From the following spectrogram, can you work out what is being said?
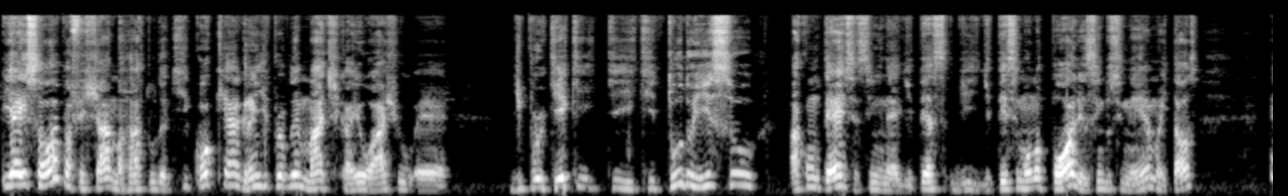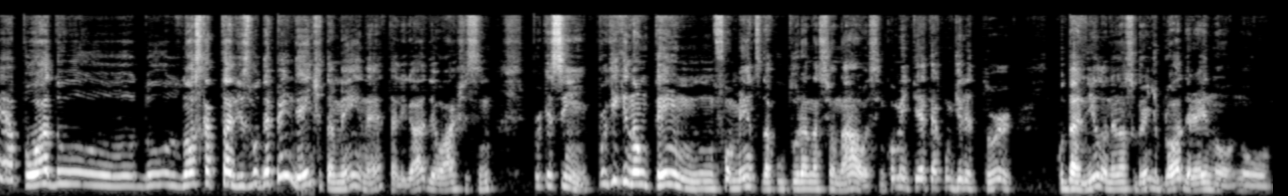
e aí, só para fechar, amarrar tudo aqui, qual que é a grande problemática, eu acho, é, de por que, que, que, tudo isso acontece, assim, né? De ter, de, de ter esse monopólio, assim, do cinema e tal. É a porra do, do nosso capitalismo dependente também, né? Tá ligado? Eu acho, assim. Porque, assim, por que, que não tem um, fomento da cultura nacional, assim? Comentei até com o diretor, com o Danilo, né? Nosso grande brother aí no, no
